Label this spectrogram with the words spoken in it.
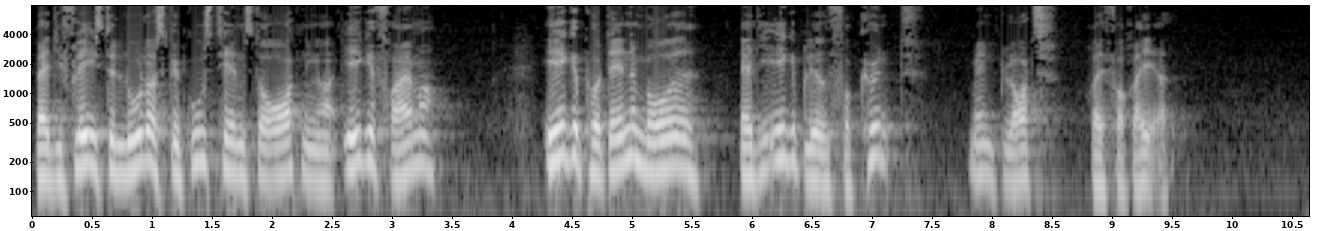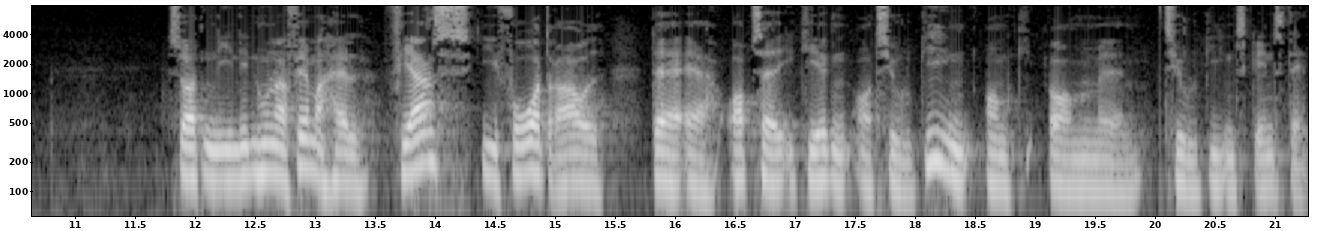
hvad de fleste lutherske gudstjenesteordninger ikke fremmer. Ikke på denne måde er de ikke blevet forkyndt, men blot refereret. Sådan i 1975 i foredraget, der er optaget i kirken og teologien om, om øh, teologiens genstand.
